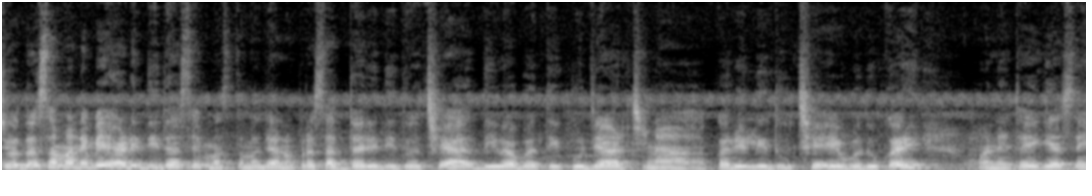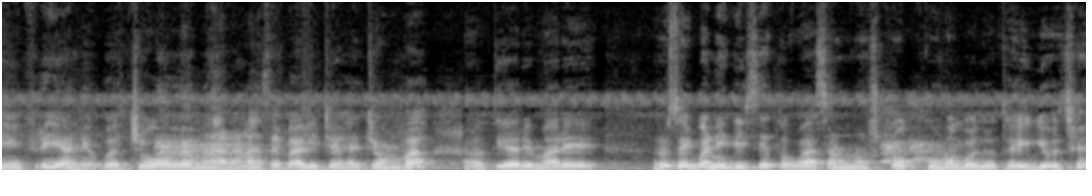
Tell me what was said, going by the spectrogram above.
જો દશામાને બેહાડી દીધા છે, મસ્ત મજાનો પ્રસાદ ધરી દીધો છે, આ દીવાબત્તી પૂજા અર્ચના કરી લીધું છે, એ બધું કરી અને થઈ ગયા છે અહીં ફ્રી અને જો હમણાં રાણા સાહેબ આવી જાય જમવા. અત્યારે મારે રસોઈ બની ગઈ છે, તો વાસણનો સ્ટોક ઘણો બધો થઈ ગયો છે.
